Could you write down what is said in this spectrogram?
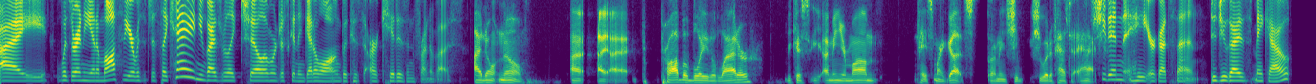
I was there any animosity or was it just like hey and you guys were like chill and we're just going to get along because our kid is in front of us. I don't know. I, I, I probably the latter because I mean your mom hates my guts. So I mean she she would have had to act. She didn't hate your guts then. Did you guys make out?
